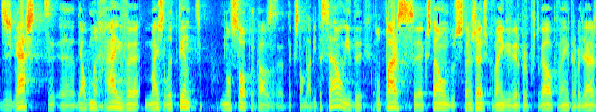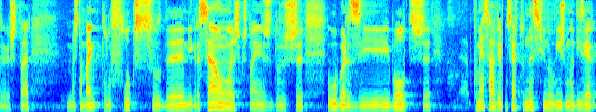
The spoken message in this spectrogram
desgaste, eh, de alguma raiva mais latente, não só por causa da questão da habitação e de culpar-se a questão dos estrangeiros que vêm viver para Portugal, que vêm trabalhar, estudar, mas também pelo fluxo de migração, as questões dos Ubers e Bolts. Começa a haver um certo nacionalismo a dizer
